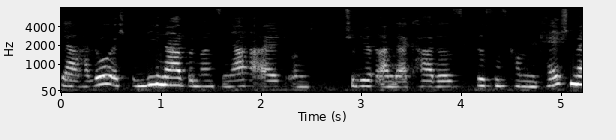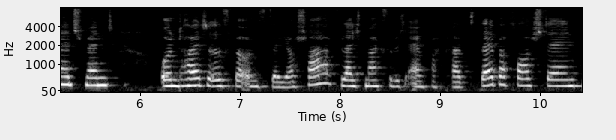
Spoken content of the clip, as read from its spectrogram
Ja, hallo, ich bin Lina, bin 19 Jahre alt und studiere an der Arcades Business Communication Management. Und heute ist bei uns der Joscha. Vielleicht magst du dich einfach gerade selber vorstellen,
